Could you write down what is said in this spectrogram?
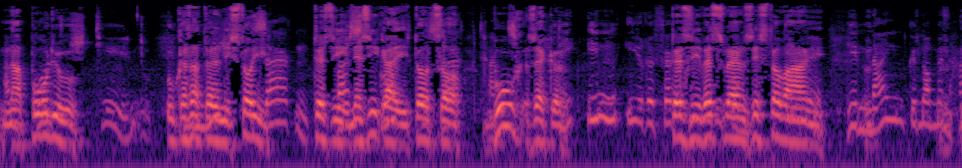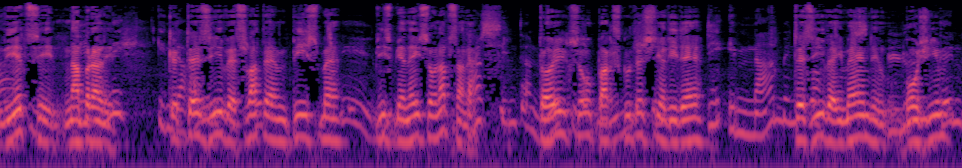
na pódiu ukazatelný stojí, kteří neříkají to, co Bůh řekl, kteří ve svém zjistování věci nabrali, kteří ve svatém písme, písmě nejsou napsané. To jsou pak skutečně lidé, kteří ve jménu Božím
